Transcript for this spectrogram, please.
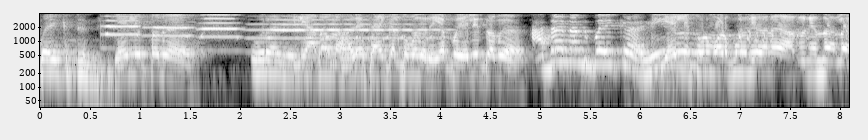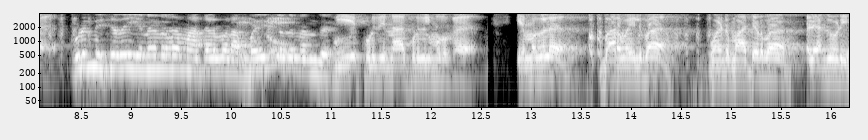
ಬೈಕ್ ತಂದಿ ಎಲ್ಲಿ ಇತ್ತದ ಊರಾಗ ಇಲ್ಲಿ ಒಂದು ಹಳೆ ಸೈಕಲ್ ತಗೊಂಡಿಲ್ಲ ಯಪ್ಪ ಎಲ್ಲಿತ್ತದ? ಅದ ನನ್ನ ಬೈಕ್ ನೀ ಎಲ್ಲಿ ತುಡು ಮಾಡ್ಕೊಂಡು ಅದನ್ನ ಅದು ನಿಂದ ಅಲ್ಲ. ಕುಡಿದ ನಿಷೇಧ ಏನೇನಾರ ಮಾತಾಡ್ಬೇಡ. ಬೈಕ್ ಅದ ನಂದು. ನೀ ಕುಡ್ದಿ ನಾ ಕುಡ್ದಿಲ್ಲ ಮುದಕ. ಏ ಮಗಳ ಬಾರವ ಇಲ್ಲಿ ಬಾ. ಪಾಯಿಂಟ್ ಮಾತಾಡ್ ಬಾ ಹಳೆ ಜೋಡಿ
